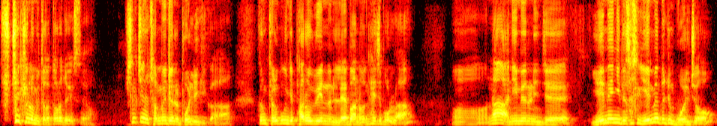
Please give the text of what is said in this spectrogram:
수천 킬로미터가 떨어져 있어요. 실제로 전면전을 벌리기가 그럼 결국 이제 바로 위에 있는 레바논 헤즈볼라 어나 아니면은 이제 예멘인데 사실 예멘도 좀 멀죠.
